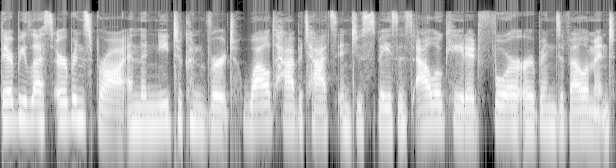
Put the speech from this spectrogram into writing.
there be less urban sprawl and the need to convert wild habitats into spaces allocated for urban development.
